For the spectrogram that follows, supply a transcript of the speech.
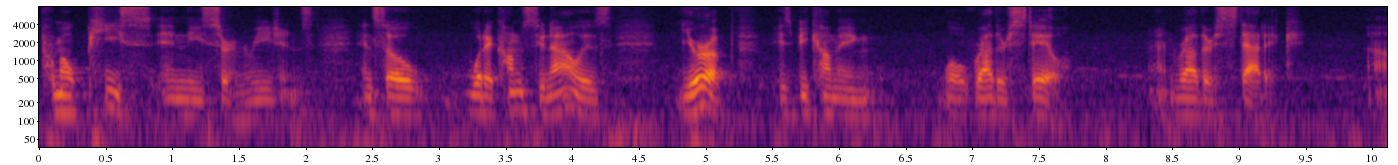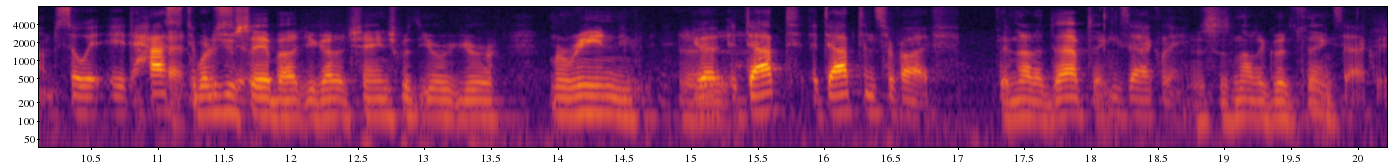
promote peace in these certain regions. And so, what it comes to now is Europe is becoming, well, rather stale and rather static. Um, so, it, it has Uh, to. what did you say about you got to change with your your marine? Uh, You gotta adapt, adapt, and survive. they're not adapting. Exactly. This is not a good thing. Exactly.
